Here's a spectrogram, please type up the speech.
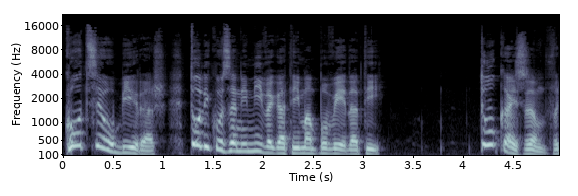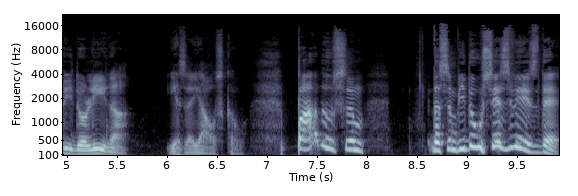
Kot se obiraš, toliko zanimivega ti imam povedati. Tukaj sem, Fridolina, je zajavskal. Padel sem, da sem videl vse zvezde.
